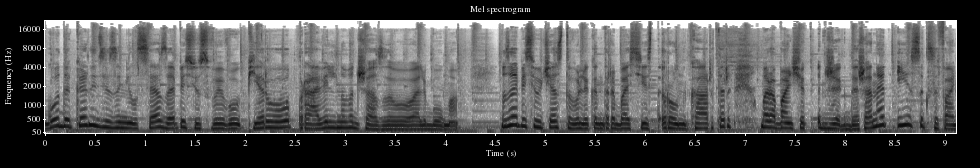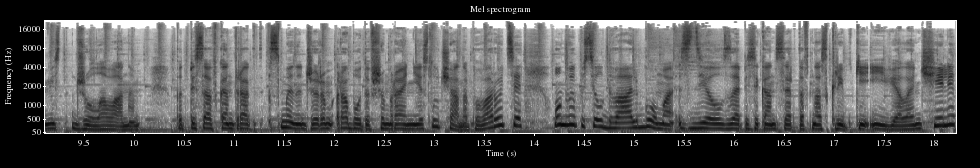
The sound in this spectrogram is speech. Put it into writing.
года Кеннеди занялся записью своего первого правильного джазового альбома. В записи участвовали контрабасист Рон Картер, барабанщик Джек Дежанет и саксофонист Джо Лавана. Подписав контракт с менеджером, работавшим ранее с Лучано Повороте, он выпустил два альбома, сделал записи концертов на скрипке и виолончели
